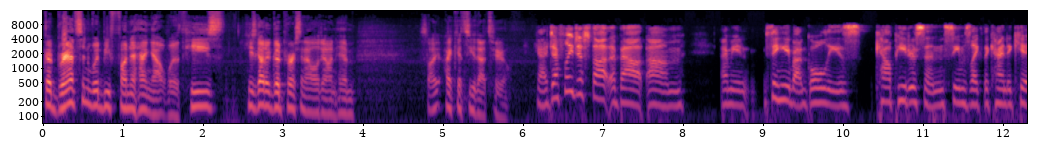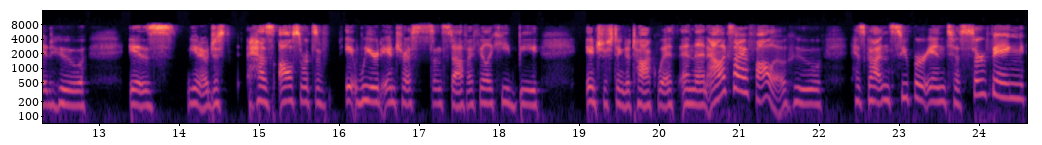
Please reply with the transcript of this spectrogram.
Gudbranson would be fun to hang out with. He's he's got a good personality on him, so I, I could see that too. Yeah, I definitely just thought about. Um, I mean, thinking about goalies, Cal Petersen seems like the kind of kid who is, you know, just has all sorts of weird interests and stuff. I feel like he'd be interesting to talk with. And then Alex Iafallo, who has gotten super into surfing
